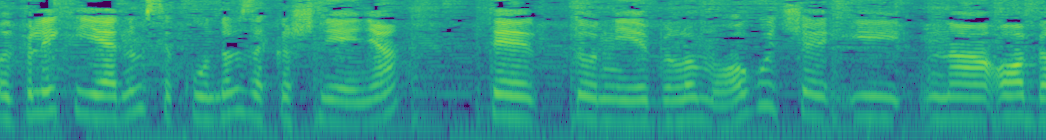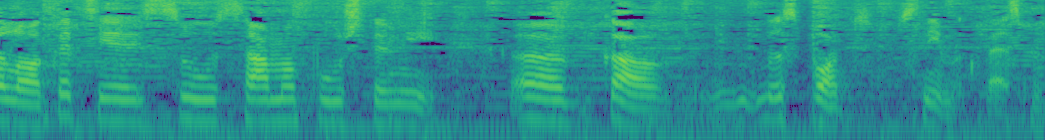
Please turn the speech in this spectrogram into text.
otprilike jednom sekundom zakašnjenja, te to nije bilo moguće i na obe lokacije su samo pušteni uh, kao spot snimak pesme.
